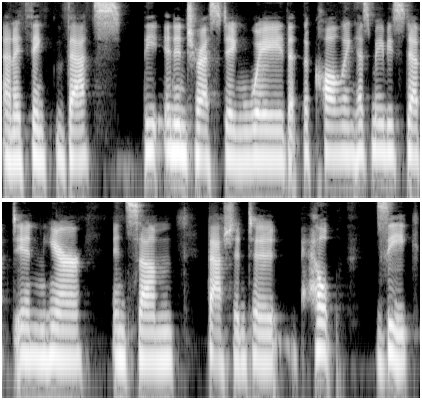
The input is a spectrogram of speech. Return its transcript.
And I think that's the an interesting way that the calling has maybe stepped in here in some fashion to help Zeke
